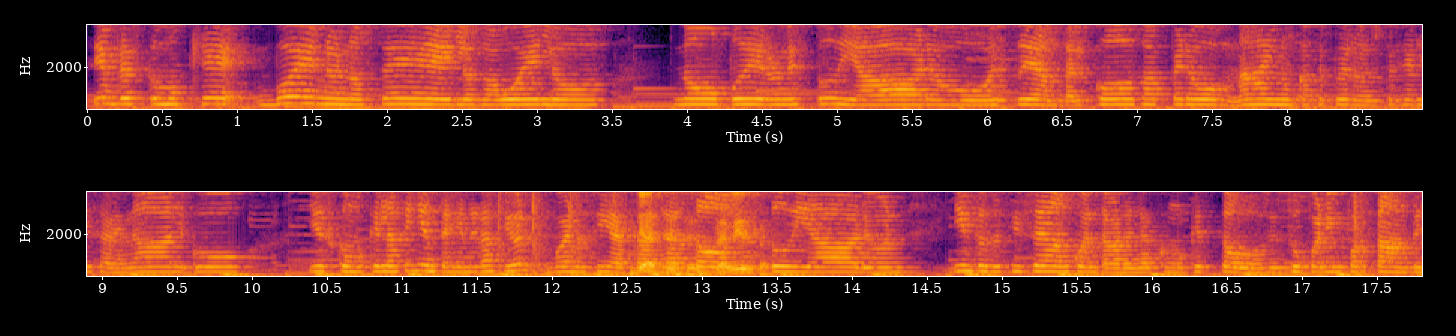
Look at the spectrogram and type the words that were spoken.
siempre es como que, bueno, no sé, los abuelos no pudieron estudiar o estudiaron tal cosa, pero ay, nunca se pudieron especializar en algo. Y es como que la siguiente generación, bueno, sí, acá Ya ya, se todos especializa. estudiaron. Y entonces si se dan cuenta ahora ya como que todos es súper importante,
